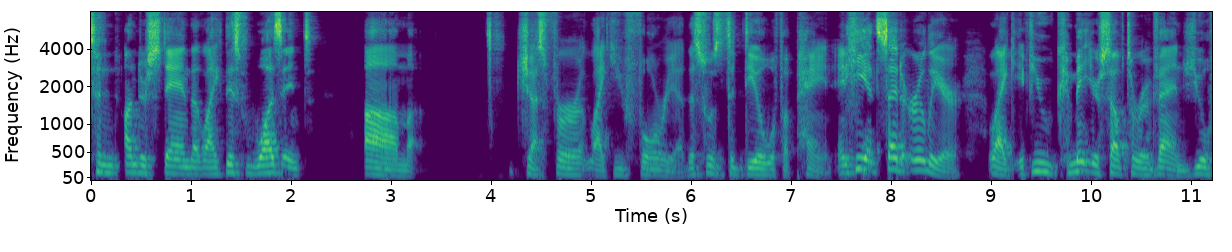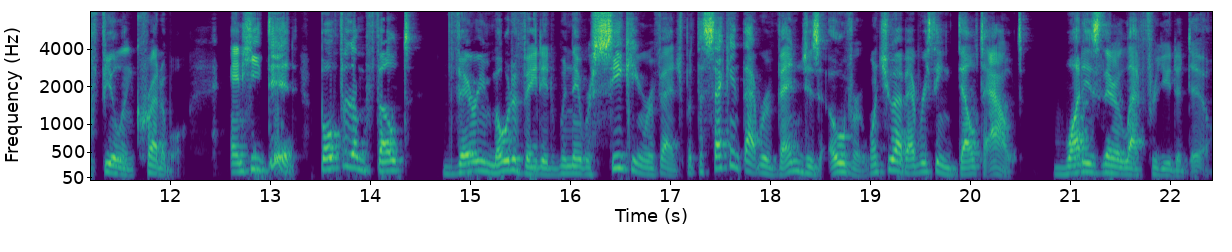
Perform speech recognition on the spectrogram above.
to understand that like this wasn't um just for like euphoria. This was to deal with a pain. And he had said earlier, like if you commit yourself to revenge, you'll feel incredible. And he did. Both of them felt very motivated when they were seeking revenge. But the second that revenge is over, once you have everything dealt out, what is there left for you to do?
